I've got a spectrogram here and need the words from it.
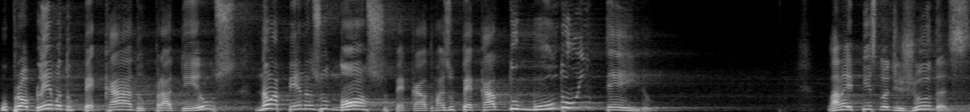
o problema do pecado para Deus, não apenas o nosso pecado, mas o pecado do mundo inteiro. Lá na epístola de Judas,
